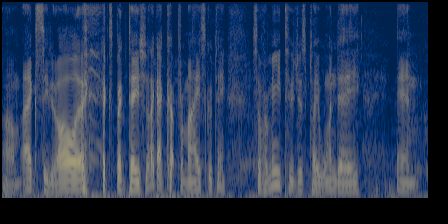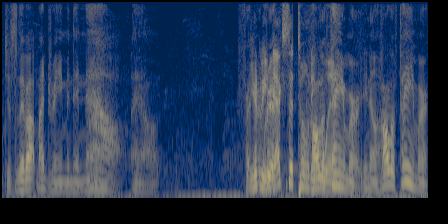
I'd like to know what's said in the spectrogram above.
um, I exceeded all expectations. I got cut from my high school team. So for me to just play one day and just live out my dream, and then now, you know, Fred You're gonna be McGriff, next to Tony Hall Gwynn. of Famer, you know, Hall of Famer.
